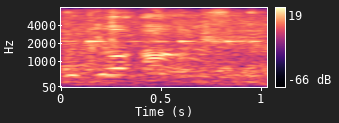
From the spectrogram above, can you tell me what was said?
with your arms.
